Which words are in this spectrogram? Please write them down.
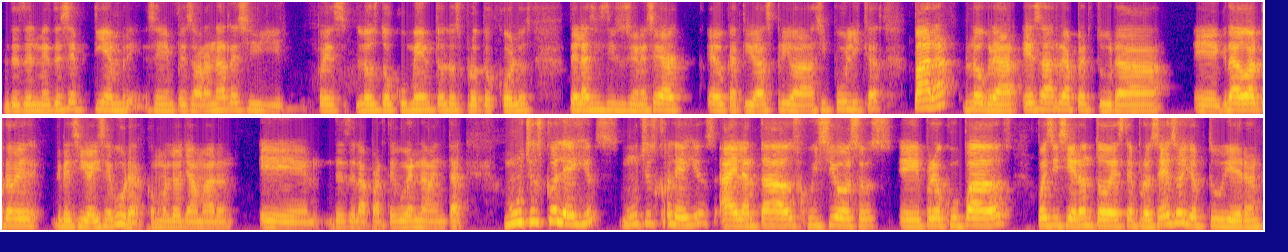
desde el mes de septiembre, se empezaron a recibir pues los documentos, los protocolos de las instituciones educativas privadas y públicas para lograr esa reapertura eh, gradual, progresiva y segura, como lo llamaron eh, desde la parte gubernamental. Muchos colegios, muchos colegios adelantados, juiciosos, eh, preocupados, pues hicieron todo este proceso y obtuvieron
